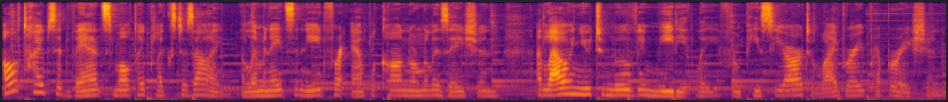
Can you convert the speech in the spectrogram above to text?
AllType's advanced multiplex design eliminates the need for amplicon normalization, allowing you to move immediately from PCR to library preparation.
